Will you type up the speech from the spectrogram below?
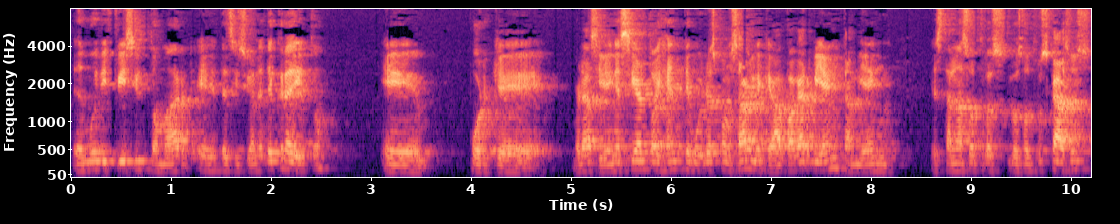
es muy difícil tomar eh, decisiones de crédito eh, porque, ¿verdad? Si bien es cierto, hay gente muy responsable que va a pagar bien, también están los otros, los otros casos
